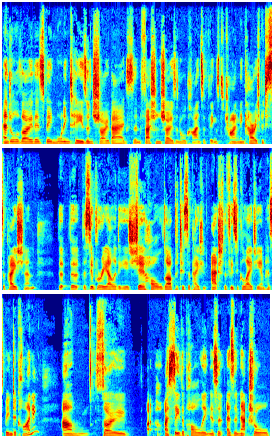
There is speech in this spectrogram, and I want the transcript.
And although there's been morning teas and show bags and fashion shows and all kinds of things to try and encourage participation, the, the, the simple reality is shareholder participation at the physical AGM has been declining. Um, so I, I, see the polling as a, as a natural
